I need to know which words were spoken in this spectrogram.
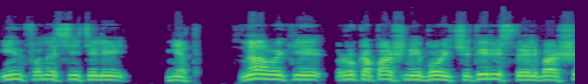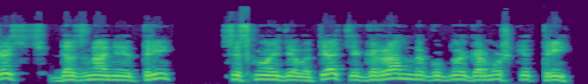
инфоносители нет. Навыки рукопашный бой 4, стрельба 6, дознание 3, сыскное дело пять, игра на губной гармошке три.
